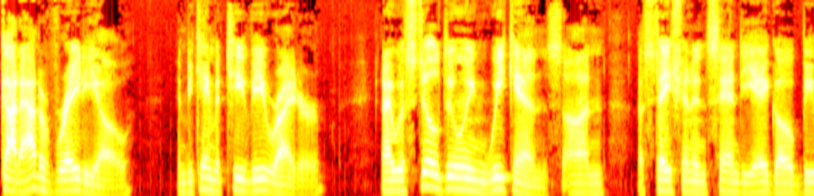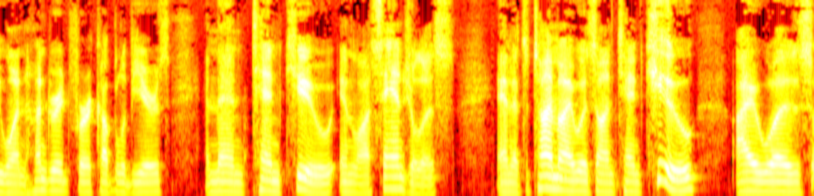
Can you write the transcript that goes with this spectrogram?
got out of radio and became a TV writer, and I was still doing weekends on a station in San Diego, B100, for a couple of years, and then 10Q in Los Angeles. And at the time I was on 10Q, I was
